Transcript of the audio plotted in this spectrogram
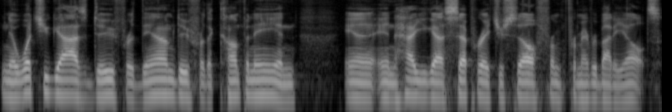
you know, what you guys do for them, do for the company and and, and how you guys separate yourself from from everybody else.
